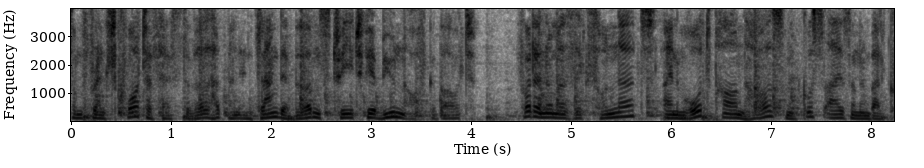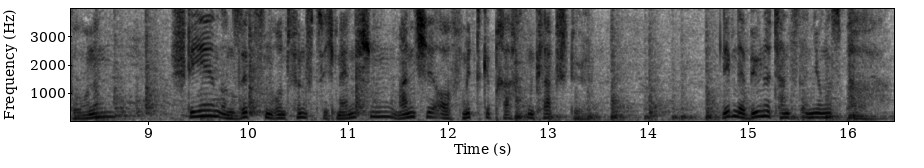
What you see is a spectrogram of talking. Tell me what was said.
Zum French Quarter Festival hat man entlang der Bourbon Street vier Bühnen aufgebaut. Vor der Nummer 600, einem rotbraunen Haus mit gusseisernen Balkonen, stehen und sitzen rund 50 Menschen, manche auf mitgebrachten Klappstühlen. Neben der Bühne tanzt ein junges Paar.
